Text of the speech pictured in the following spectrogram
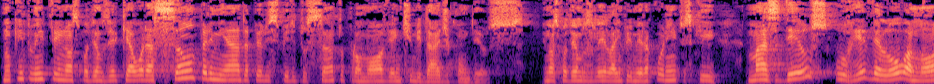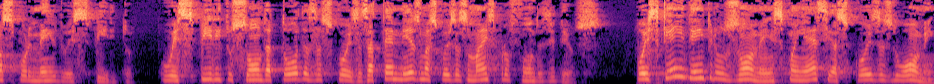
No quinto item, nós podemos ver que a oração permeada pelo Espírito Santo promove a intimidade com Deus. E nós podemos ler lá em 1 Coríntios que, mas Deus o revelou a nós por meio do Espírito. O Espírito sonda todas as coisas, até mesmo as coisas mais profundas de Deus. Pois quem dentre os homens conhece as coisas do homem,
